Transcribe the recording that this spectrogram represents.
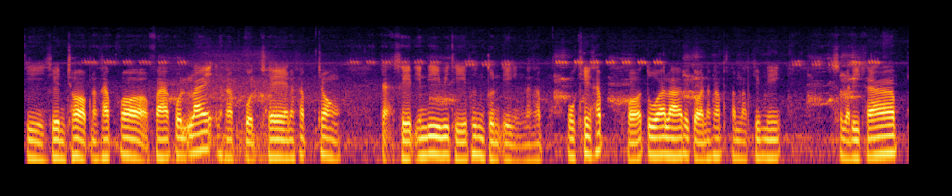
ที่ชื่นชอบนะครับ ก็ฝากกดไลค์นะครับ กดแชร์นะครับ ช่องเกษตรอินดี้วิถีพึ่งตนเองนะครับ โอเคครับ ขอตัวลาไปก่อนนะครับสำหรับคลิปนี้ สวัสดีครับ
